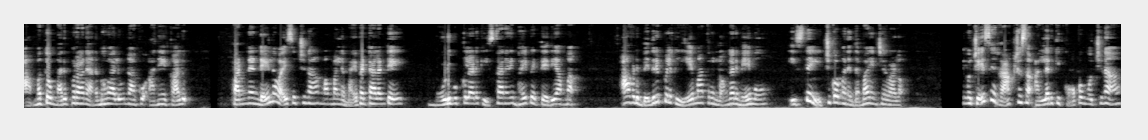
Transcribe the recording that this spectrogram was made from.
అమ్మతో మరుపురాని అనుభవాలు నాకు అనేకాలు. పన్నెండేళ్ళ వయసొచ్చినా మమ్మల్ని భయపెట్టాలంటే మూడు ముక్కులాడికి ఇస్తానని భయపెట్టేది అమ్మ. ఆవిడ బెదిరింపులకు ఏమాత్రం లొంగని మేము ఇస్తే ఇచ్చుకోమని దబాయించేవాళ్ళం. మేము చేసే రాక్షస అల్లరికి కోపం వచ్చినా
